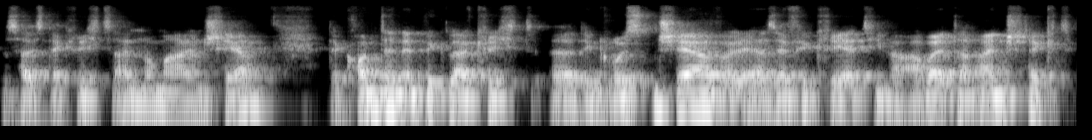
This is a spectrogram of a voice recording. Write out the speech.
Das heißt, er kriegt seinen normalen Share. Der Content-Entwickler kriegt äh, den größten Share, weil er sehr viel kreative Arbeit da reinsteckt.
